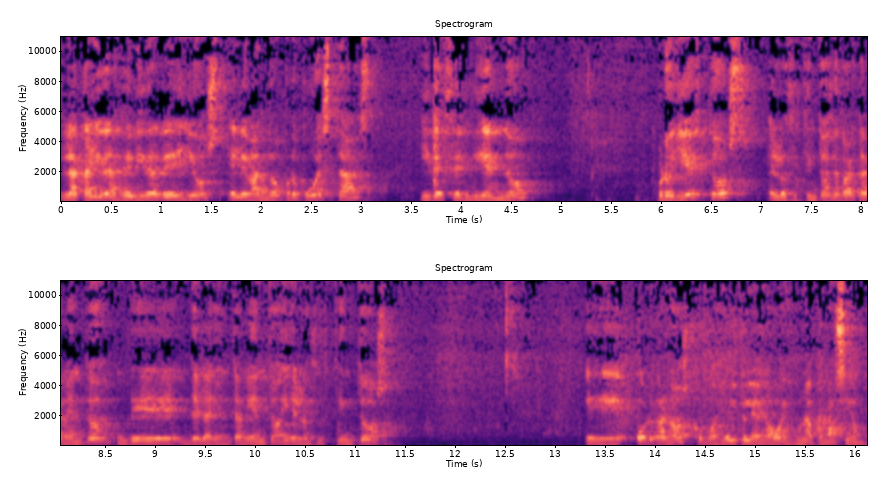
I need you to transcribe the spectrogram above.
la calidad de vida de ellos, elevando propuestas y defendiendo proyectos en los distintos departamentos de- del ayuntamiento y en los distintos eh, órganos, como es el Pleno o es una comisión.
